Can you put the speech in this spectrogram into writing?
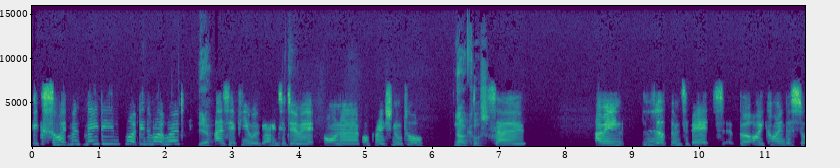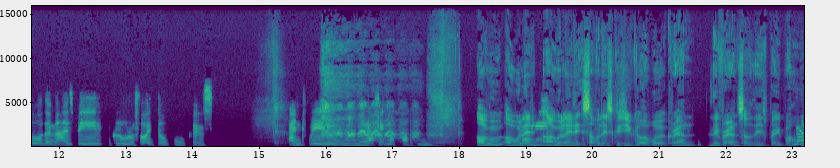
excitement, maybe might be the right word, yeah, as if you were going to do it on a operational tour. No, of course. So, I mean, love them to bits, but I kind of saw them as being glorified dog walkers, and really nothing was happening. I will, I will, I edit, mean- I will edit some of this because you've got to work around, live around some of these people. No,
